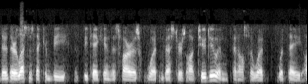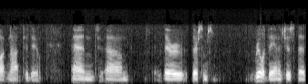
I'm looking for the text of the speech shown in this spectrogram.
there, there are lessons that can be, be taken as far as what investors ought to do and, and also what, what they ought not to do. And um, there, there are some real advantages that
